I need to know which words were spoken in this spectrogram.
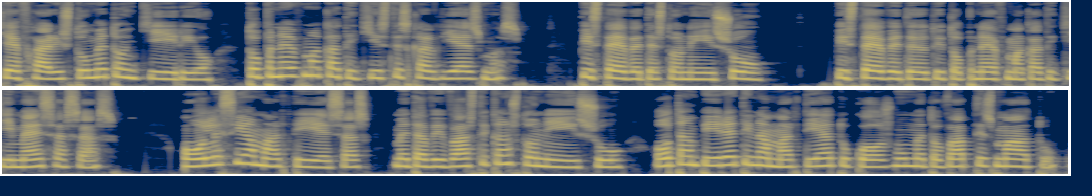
και ευχαριστούμε τον Κύριο, το Πνεύμα κατοικεί στις καρδιές μας. Πιστεύετε στον Ιησού; Πιστεύετε ότι το Πνεύμα κατοικεί μέσα σας; Όλες οι αμαρτίες σας μεταβιβάστηκαν στον Ιησού όταν πήρε την αμαρτία του κόσμου με το βάπτισμά Του.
